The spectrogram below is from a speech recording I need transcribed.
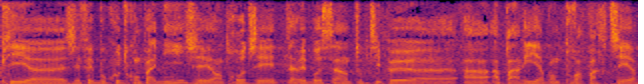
Puis euh, j'ai fait beaucoup de compagnies. J'ai entre autres, j'avais bossé un tout petit peu euh, à, à Paris avant de pouvoir partir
